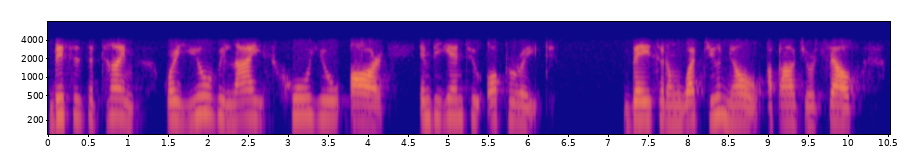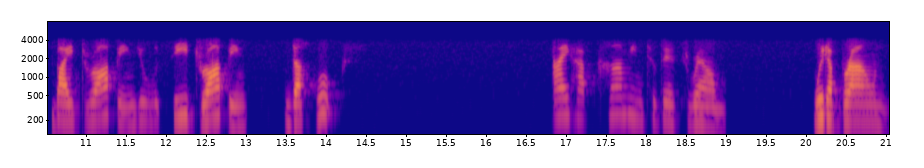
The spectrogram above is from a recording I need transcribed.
This is the time where you realize who you are and begin to operate based on what you know about yourself by dropping, you will see dropping the hooks. I have come into this realm with a brown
